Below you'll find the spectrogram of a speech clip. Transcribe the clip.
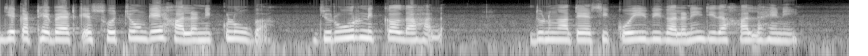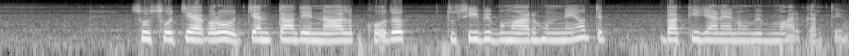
ਜੇ ਇਕੱਠੇ ਬੈਠ ਕੇ ਸੋਚੋਗੇ, ਹੱਲ ਨਿਕਲੂਗਾ, ਜ਼ਰੂਰ ਨਿਕਲਦਾ ਹੱਲ। ਦੁਨੀਆ ਤੇ ਐਸੀ ਕੋਈ ਵੀ ਗੱਲ ਨਹੀਂ ਜਿਹਦਾ ਹੱਲ ਹੈ ਨਹੀਂ। ਸੋ ਸੋਚਿਆ ਕਰੋ, ਚਿੰਤਾ ਦੇ ਨਾਲ ਖੁਦ ਤੁਸੀਂ ਵੀ ਬਿਮਾਰ ਹੁੰਨੇ ਹੋ ਤੇ ਬਾਕੀ ਜਾਣਿਆਂ ਨੂੰ ਵੀ ਬਿਮਾਰ ਕਰਦੇ ਹੋ।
